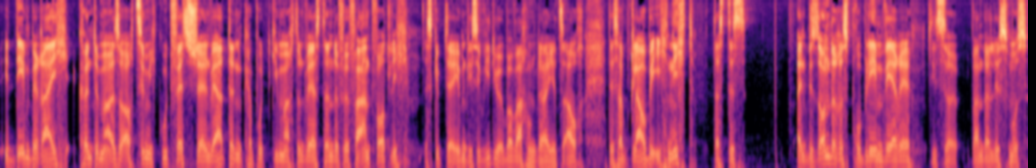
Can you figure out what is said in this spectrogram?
In dem Bereich könnte man also auch ziemlich gut feststellen, wer hat denn kaputt gemacht und wer ist dann dafür verantwortlich. Es gibt ja eben diese Videoüberwachung da jetzt auch. Deshalb glaube ich nicht, dass das ein besonderes Problem wäre, dieser Vandalismus,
